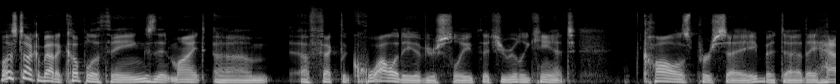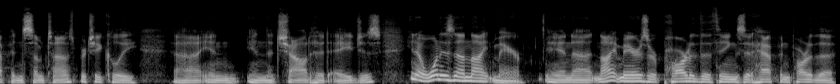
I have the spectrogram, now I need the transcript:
Let's talk about a couple of things that might um, affect the quality of your sleep that you really can't cause per se, but uh, they happen sometimes, particularly uh, in in the childhood ages. You know, one is a nightmare, and uh, nightmares are part of the things that happen, part of the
